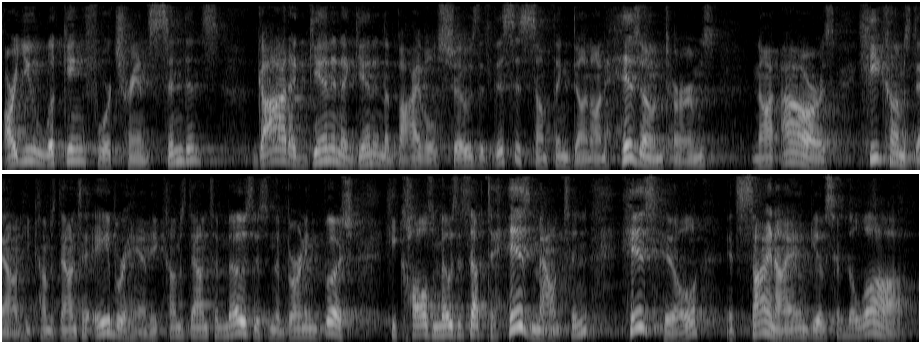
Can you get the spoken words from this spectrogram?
Are you looking for transcendence? God, again and again in the Bible, shows that this is something done on His own terms, not ours. He comes down. He comes down to Abraham. He comes down to Moses in the burning bush. He calls Moses up to his mountain, his hill, it's Sinai, and gives him the law.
